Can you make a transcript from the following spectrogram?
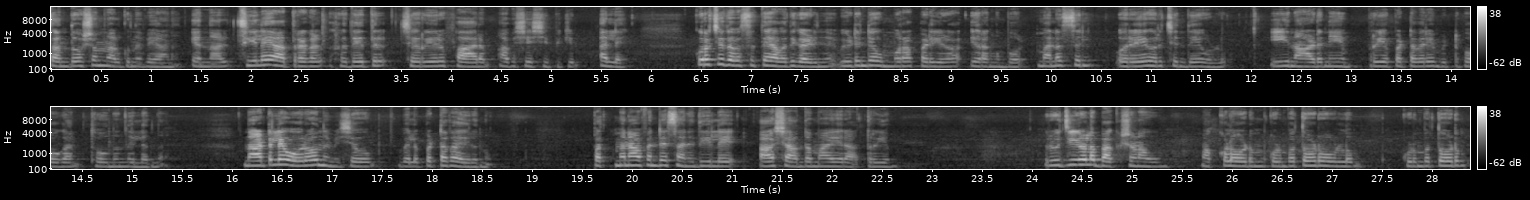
സന്തോഷം നൽകുന്നവയാണ്. എന്നാൽ ചില യാത്രകൾ ഹൃദയത്തിൽ ചെറിയൊരു ഭാരം അവശേഷിപ്പിക്കും അല്ലേ? കുറച്ച് ദിവസത്തെ അവധി കഴിഞ്ഞ് വീടിന്റെ ഉമ്മറപ്പടി ഇറങ്ങുമ്പോൾ മനസ്സിൽ ഒരേ ഒരു ചിന്തയേ ഉള്ളൂ. ഈ നാടിനെയും പ്രിയപ്പെട്ടവരെയും വിട്ടുപോകാൻ തോന്നുന്നില്ലെന്ന്. നാട്ടിലെ ഓരോ നിമിഷവും വിലപ്പെട്ടതായിരുന്നു. പത്മനാഭന്റെ സന്നിധിയിലെ ആ ശാന്തമായ രാത്രിയും. രുചിയുള്ള ഭക്ഷണവും മക്കളോടും കുടുംബത്തോടുള്ള കുടുംബത്തോടും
